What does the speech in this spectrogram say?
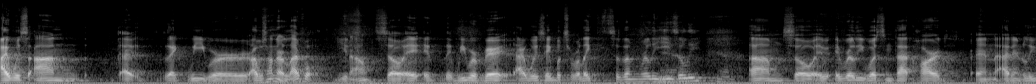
I was on, uh, like we were, I was on their level, you know. So it, it, we were very, I was able to relate to them really yeah. easily. Yeah. Um, so it, it, really wasn't that hard, and I didn't really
